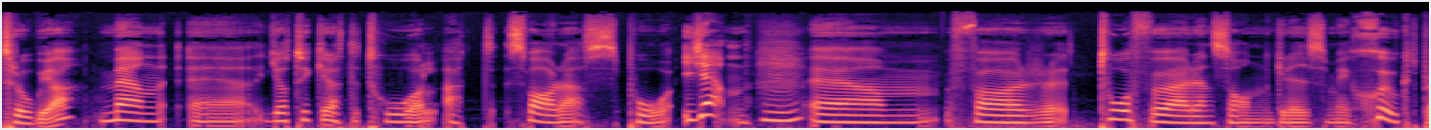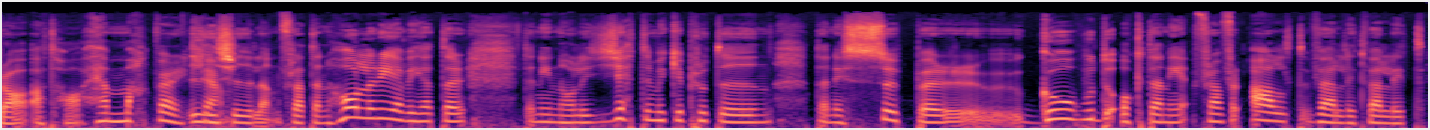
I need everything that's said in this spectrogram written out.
tror jag. Men eh, jag tycker att det tål att svaras på igen. Mm. Ehm, för tofu är en sån grej som är sjukt bra att ha hemma Verkligen. i kylen för att den håller i evigheter, den innehåller jättemycket protein, den är supergod och den är framför allt väldigt, väldigt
